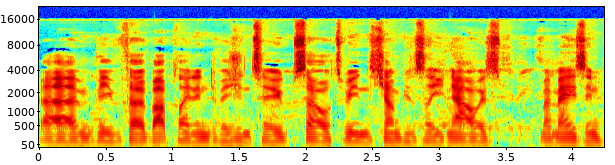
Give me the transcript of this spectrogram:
Um, even about playing in Division Two, so to be in the Champions League now is amazing.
